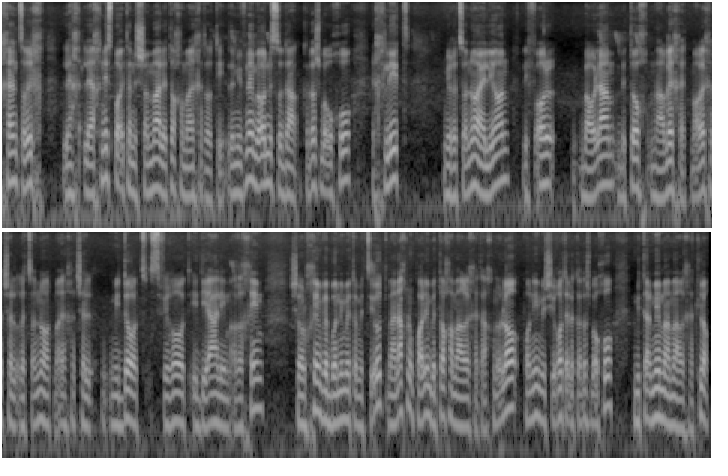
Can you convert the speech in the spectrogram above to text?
לכן צריך להכניס פה את הנשמה לתוך המערכת הזאת. זה מבנה מאוד מסודר. הקדוש ברוך הוא החליט מרצונו העליון לפעול בעולם בתוך מערכת, מערכת של רצונות, מערכת של מידות, ספירות, אידיאלים, ערכים, שהולכים ובונים את המציאות, ואנחנו פועלים בתוך המערכת. אנחנו לא פונים ישירות אל הקדוש ברוך הוא, מתעלמים מהמערכת. לא.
